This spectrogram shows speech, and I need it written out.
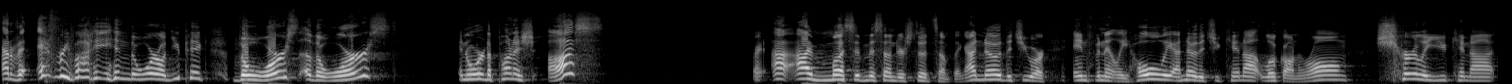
Out of everybody in the world, you pick the worst of the worst in order to punish us? Right? I, I must have misunderstood something. I know that you are infinitely holy. I know that you cannot look on wrong. Surely you cannot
